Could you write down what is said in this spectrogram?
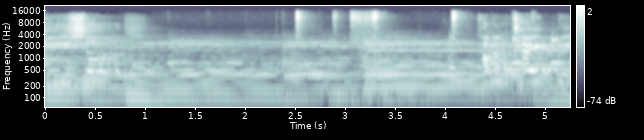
Jesus, come and take me.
